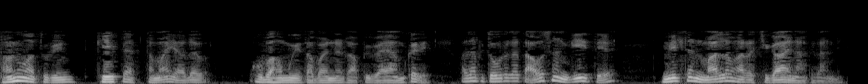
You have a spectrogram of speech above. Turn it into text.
තනු අතුරින් කීපයක් තමයි අද ඔබ හමුවේ තබන්නට අපි වෑයම් කරේ. අද අපි තෝරගත් අවසන් ගීතය මිල්ටන් මල්ලවආරච්චි ගායනා කරන්නේ.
